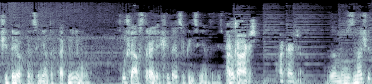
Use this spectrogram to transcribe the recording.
четырех континентах как минимум. Слушай, Австралия считается континентом? Ведь, а как же? А как же? Да, ну значит,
